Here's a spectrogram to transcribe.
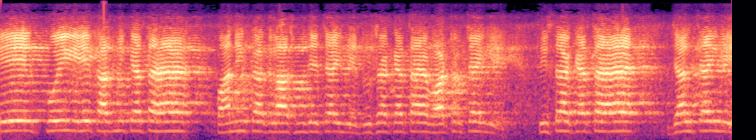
एक कोई एक आदमी कहता है, पानी का गिलास मुझे चाहिए, दूसरा कहता है, वाटर चाहिए, तीसरा कहता है, जल चाहिए,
